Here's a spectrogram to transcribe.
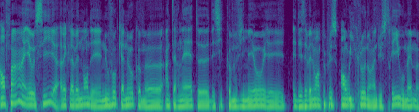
Enfin, et aussi avec l'avènement des nouveaux canaux comme euh, Internet, euh, des sites comme Vimeo et, et, des événements un peu plus en huis clos dans l'industrie ou même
